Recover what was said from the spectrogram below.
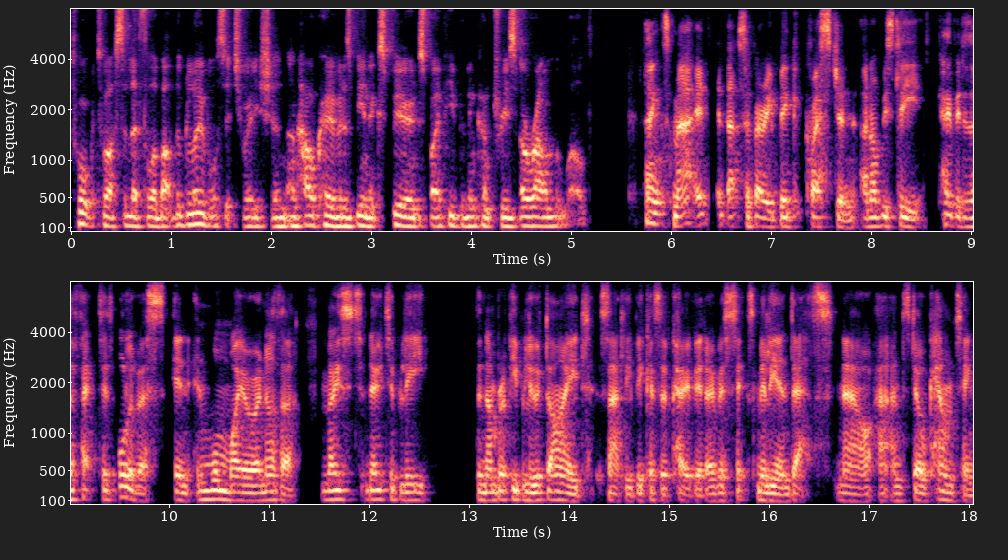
talk to us a little about the global situation and how COVID has been experienced by people in countries around the world. Thanks, Matt. It, that's a very big question. And obviously, COVID has affected all of us in, in one way or another. Most notably, the number of people who have died, sadly, because of COVID over 6 million deaths now and still counting.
